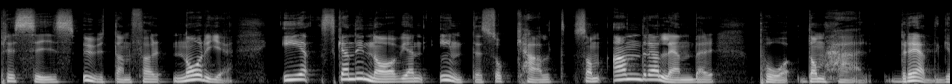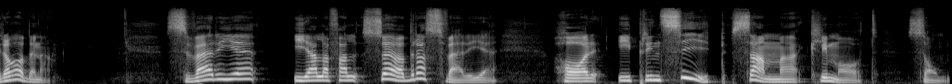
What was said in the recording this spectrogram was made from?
precis utanför Norge, är Skandinavien inte så kallt som andra länder på de här breddgraderna. Sverige, i alla fall södra Sverige, har i princip samma klimat som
